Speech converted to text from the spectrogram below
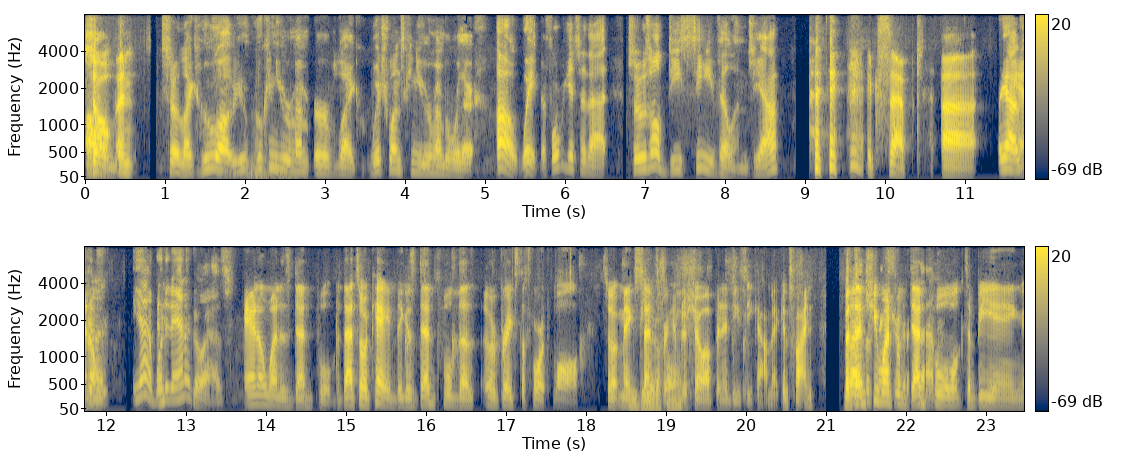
So Um, and So like who all who, who can you remember like which ones can you remember were there? Oh, wait, before we get to that. So it was all DC villains, yeah? except uh, Yeah, Anna- gonna, yeah, what did Anna go as? Anna went as Deadpool, but that's okay because Deadpool does or breaks the fourth wall, so it makes sense for him to show up in a DC comic. It's fine. But So then she went from picture of them. Deadpool to being.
